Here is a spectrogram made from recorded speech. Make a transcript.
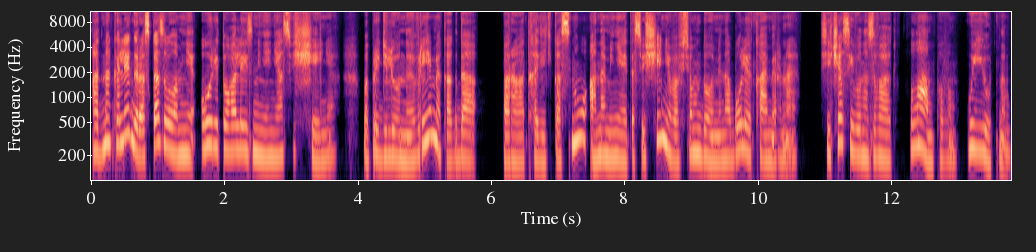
Одна коллега рассказывала мне о ритуале изменения освещения. В определенное время, когда пора отходить ко сну, она меняет освещение во всем доме на более камерное. Сейчас его называют ламповым, уютным.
